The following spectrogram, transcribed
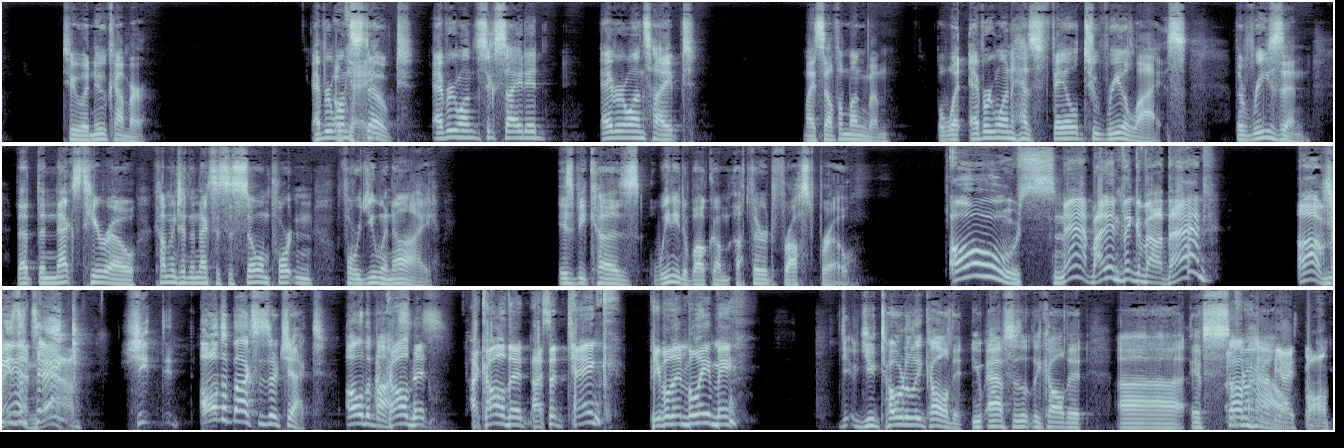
to a newcomer. Everyone's Okay. stoked. Everyone's excited. Everyone's hyped. Myself among them. But what everyone has failed to realize, the reason that the next hero coming to the Nexus is so important for you and I, is because we need to welcome a third Frost Bro. Oh, snap. I didn't think about that. Oh, She's man. a tank. yeah. She all the boxes are checked. All the boxes. I called it. I called it. I said tank. People didn't believe me. You, you totally called it. You absolutely called it. Uh, if I was throwing out somehow, The ice ball.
